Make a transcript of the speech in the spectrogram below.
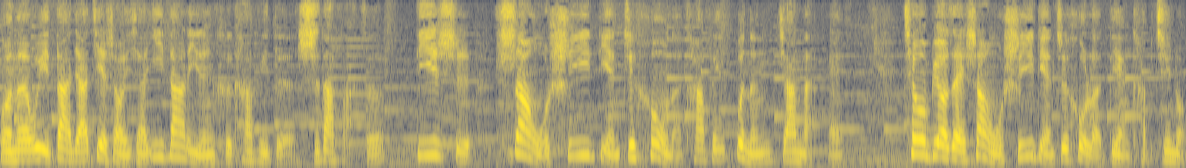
我呢为大家介绍一下意大利人喝咖啡的十大法则。第一是上午十一点之后呢，咖啡不能加奶，千万不要在上午十一点之后了点卡布奇诺、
